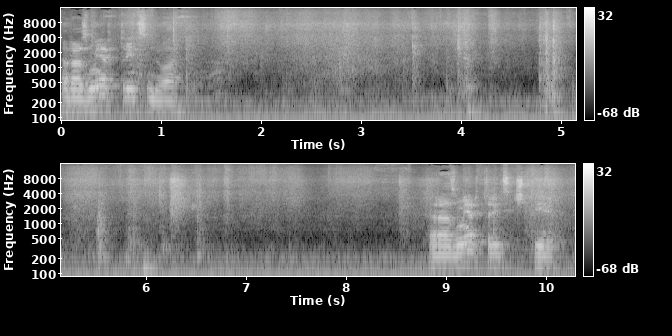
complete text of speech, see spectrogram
Размер 32. Размер 34.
